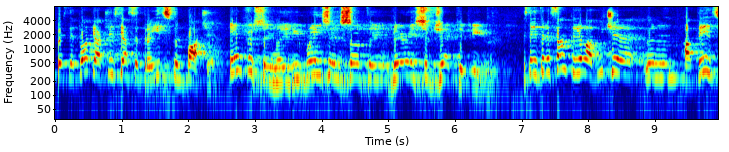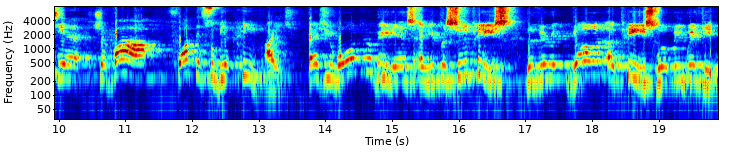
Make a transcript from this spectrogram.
peste toate acestea să trăiți în pace. Interestingly, he brings in something very subjective here. Este interesant că el aduce în atenție ceva foarte subiectiv aici. As you walk in obedience and you pursue peace, the very God of peace will be with you.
